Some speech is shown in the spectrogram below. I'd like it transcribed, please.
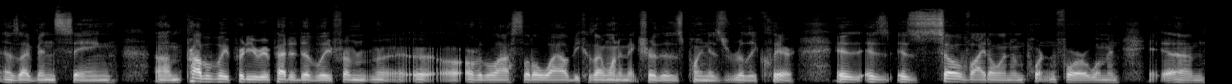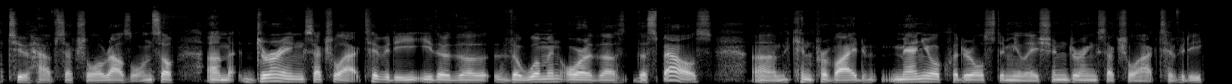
as I've been saying, um, probably pretty repetitively from uh, uh, over the last little while because I want to make sure that this point is really clear. Is is, is so vital and important for a woman um, to have sexual arousal, and so um, during sexual activity, either the the woman or the the spouse um, can provide manual clitoral stimulation during sexual activity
